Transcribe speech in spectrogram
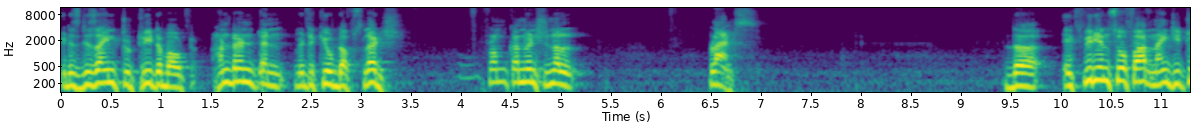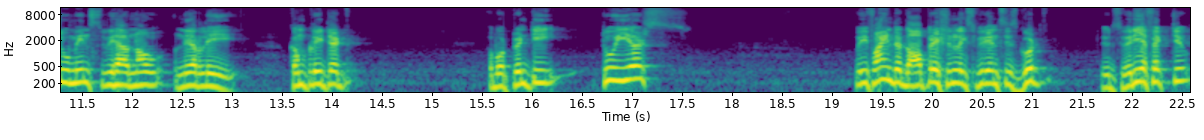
It is designed to treat about 110 meter cubed of sludge from conventional plants. The experience so far 92 means we have now nearly completed about 22 years. We find that the operational experience is good, it is very effective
